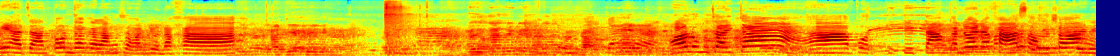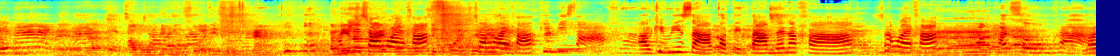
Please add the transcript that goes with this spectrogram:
นี่อาจารย์ต้นก็กำลังสอนอยู่นะคะอาเจ๊ไปดิมาถึงงานใช่ไหมครับอ๋อลุงใจกล้าอ่า กดติดตามกันด้วยนะคะสองช่อง เอามุมที่มุมสวยที่สุดนะอันนี้ช่องอะไรคะช่องอะไรคะพิมพิสาอ่าคิมวิสากดติดตามด้วยนะคะ ช่องอะไรคะช่องพัดซูมค่ะมา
